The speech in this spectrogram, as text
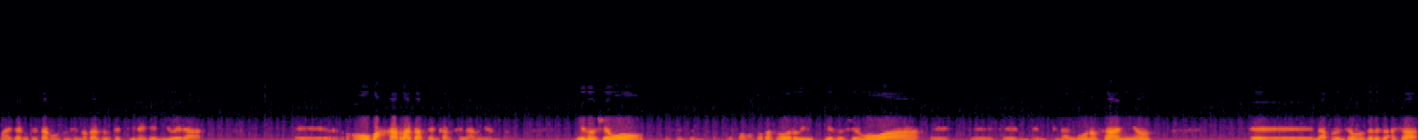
más que usted está construyendo cárcel, usted tiene que liberar eh, o bajar la tasa de encarcelamiento. Y eso llevó, el, famoso caso Berbisky, eso llevó a este, que en, algunos años eh, la provincia de Buenos Aires haya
